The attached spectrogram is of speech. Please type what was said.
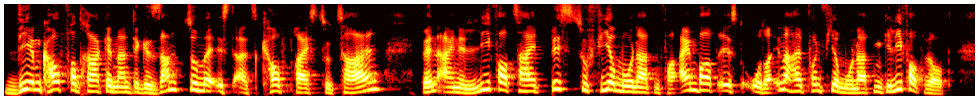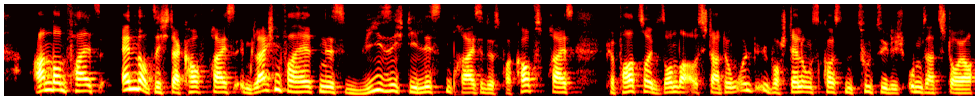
Die im Kaufvertrag genannte Gesamtsumme ist als Kaufpreis zu zahlen, wenn eine Lieferzeit bis zu vier Monaten vereinbart ist oder innerhalb von vier Monaten geliefert wird. Andernfalls ändert sich der Kaufpreis im gleichen Verhältnis, wie sich die Listenpreise des Verkaufspreis für Fahrzeug, Sonderausstattung und Überstellungskosten zuzüglich Umsatzsteuer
